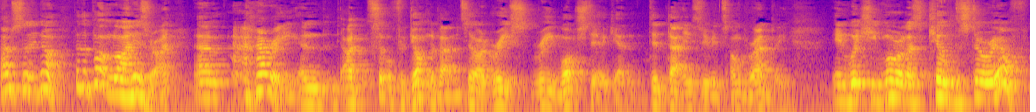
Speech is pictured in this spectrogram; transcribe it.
Absolutely not. But the bottom line is right. Um, Harry and I'd sort of forgotten about it until I re rewatched it again. Did that interview with Tom Bradby, in which he more or less killed the story off.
